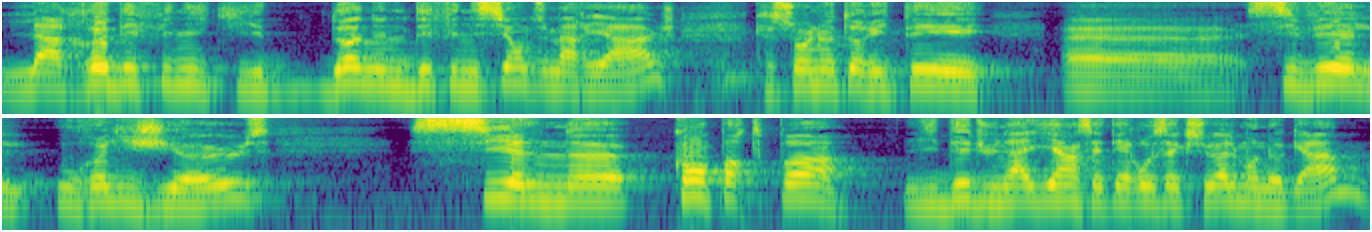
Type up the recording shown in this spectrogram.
la redéfinit, qui donne une définition du mariage, que ce soit une autorité euh, civile ou religieuse, si elle ne comporte pas l'idée d'une alliance hétérosexuelle monogame,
